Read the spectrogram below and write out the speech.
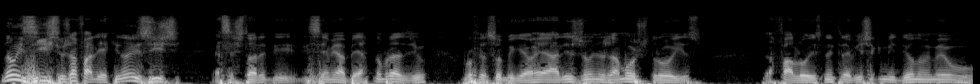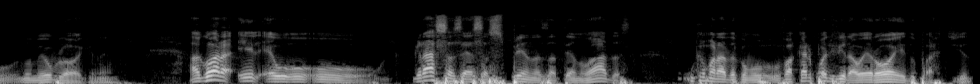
Não existe, eu já falei aqui, não existe essa história de, de semiaberto no Brasil. O professor Miguel Reales Júnior já mostrou isso, já falou isso na entrevista que me deu no meu, no meu blog. Né? Agora, ele, é o, o, graças a essas penas atenuadas, um camarada como o Vacari pode virar o herói do partido,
